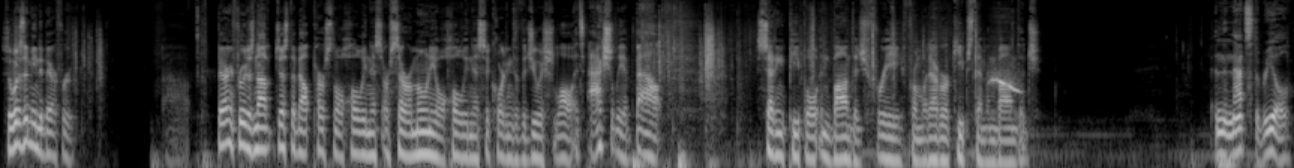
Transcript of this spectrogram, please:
So, what does it mean to bear fruit? Uh, bearing fruit is not just about personal holiness or ceremonial holiness according to the Jewish law. It's actually about setting people in bondage free from whatever keeps them in bondage. And then that's the real.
